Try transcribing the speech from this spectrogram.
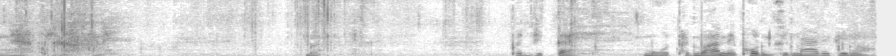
งงามๆพี่น้องนี่เบิ่งเพิ่นอยู่ไต่หมูดพันบ้านในพ่นขึ้นมาได้พี่น้อง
